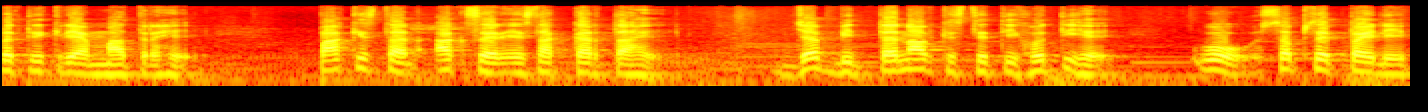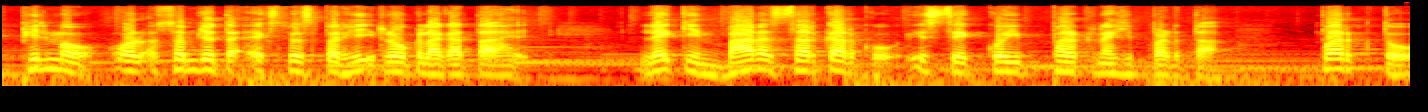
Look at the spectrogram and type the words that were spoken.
प्रतिक्रिया मात्र है। पाकिस्तान अक्सर ऐसा करता है। जब भी तनाव की स्थिति होती है, वो सबसे पहले फ़िल्मों और समझौता एक्सप्रेस पर ही रोक लगाता है। लेकिन भारत सरकार को इससे कोई फ़र्क नहीं पड़ता। फ़र्क तो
